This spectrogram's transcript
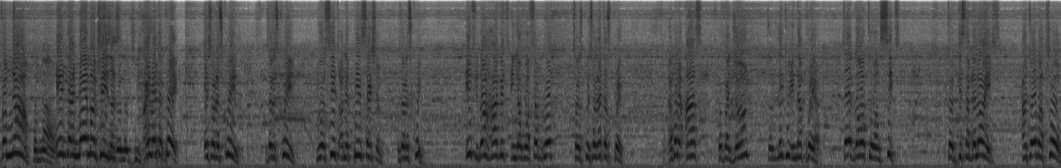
from now from now. in the name of Jesus. Name of Jesus. Are you ready to pray? It's on the screen. It's on the screen. You will see it on the pin section. It's on the screen. If you don't have it in your WhatsApp group, it's on the screen. So let us pray. I'm going to ask Prophet John to lead you in that prayer. Tell God to unseat, to destabilize, and to overthrow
